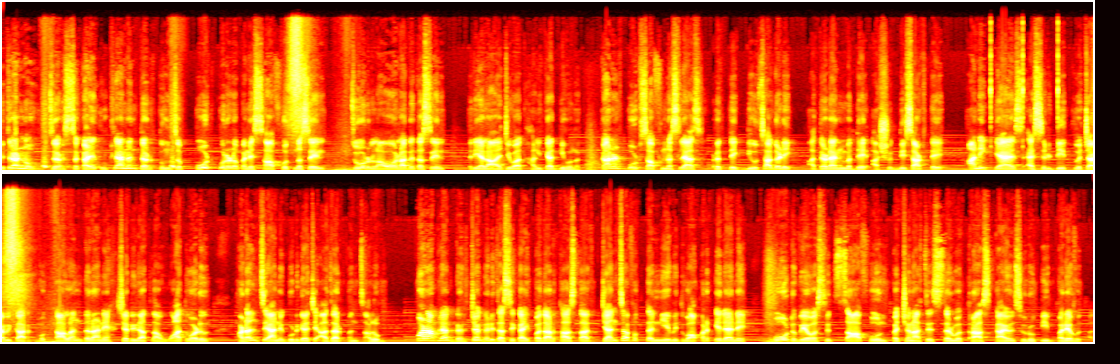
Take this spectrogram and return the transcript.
मित्रांनो जर सकाळी उठल्यानंतर तुमचं पोट पूर्णपणे साफ होत नसेल जोर लावावा लागत असेल तर याला अजिबात हलक्यात घेऊ नका. कारण पोट साफ नसल्यास प्रत्येक दिवसागणिक आतड्यांमध्ये अशुद्धी साठते आणि गॅस ऍसिडिटी त्वचाविकार व कालांतराने शरीरातला वात वाढून हाडांचे आणि गुडघ्याचे आजार पण चालू. पण आपल्या घरच्या घरीच असे काही पदार्थ असतात ज्यांचा फक्त नियमित वापर केल्याने पोट व्यवस्थित साफ होऊन पचनाचे सर्व त्रास कायमस्वरूपी बरे होतात.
